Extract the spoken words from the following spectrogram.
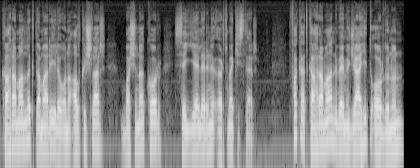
kahramanlık damarı ile onu alkışlar, başına kor, seyyiyelerini örtmek ister. Fakat kahraman ve mücahit ordunun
